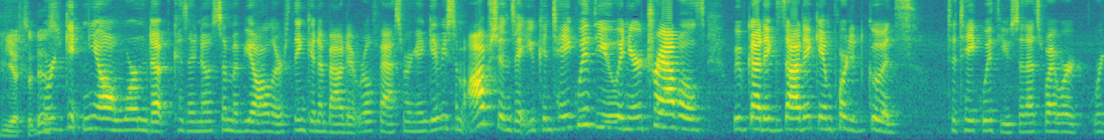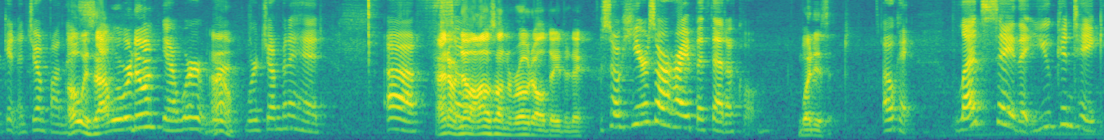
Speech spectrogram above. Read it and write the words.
Yes, it is. We're getting y'all warmed up because I know some of y'all are thinking about it real fast. We're going to give you some options that you can take with you in your travels. We've got exotic imported goods to take with you, so that's why we're we're getting a jump on this. oh, is that what we're doing? Yeah, we're we're, Oh. we're jumping ahead. Uh, I don't so, know. I was on the road all day today. So here's our hypothetical. What is it? Okay, let's say that you can take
